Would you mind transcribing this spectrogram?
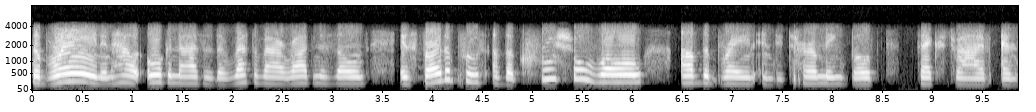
The brain and how it organizes the rest of our erogenous zones is further proof of the crucial role of the brain in determining both sex drive and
